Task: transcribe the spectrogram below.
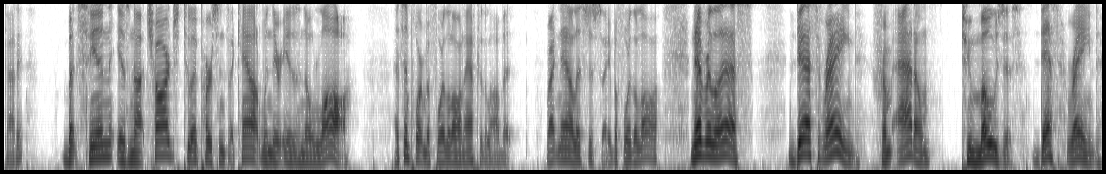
Got it? But sin is not charged to a person's account when there is no law. That's important before the law and after the law, but right now let's just say before the law. Nevertheless, death reigned from Adam to Moses, death reigned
